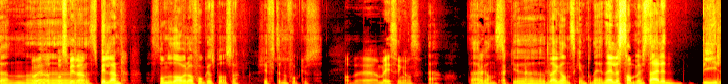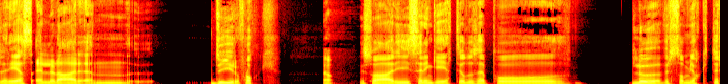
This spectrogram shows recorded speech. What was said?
den oh, ja, på spilleren. spilleren som du da vil ha fokus på, så skifter den fokus. Ja, det er amazing, altså. Det er ganske, det er ganske imponerende. Eller samme hvis det er et bilrace, eller det er en dyreflokk. Ja. Hvis du er i Serengeti, og du ser på løver som jakter,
